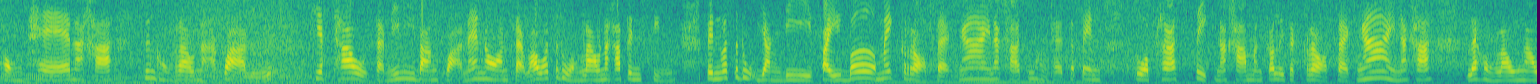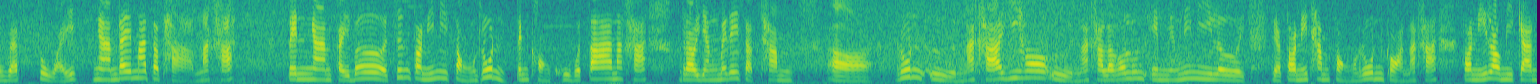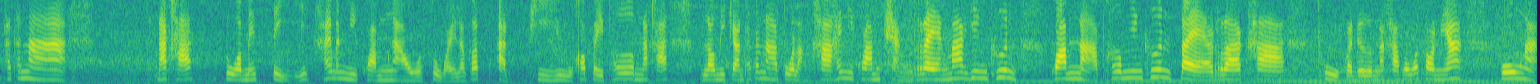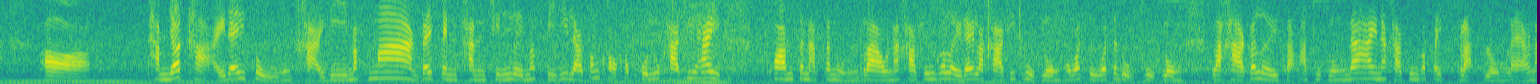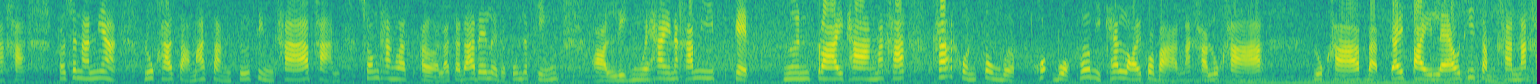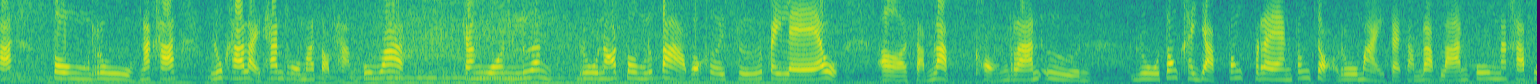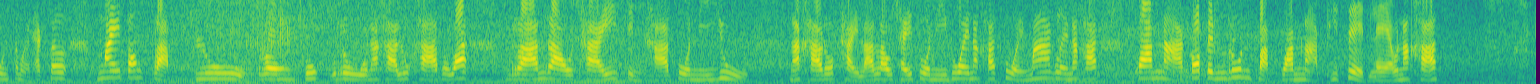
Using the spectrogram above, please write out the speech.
ของแท้นะคะ ซึ่งของเราหนากว่าหรือ เทียบเท่า แต่ไม่มีบางกว่าแน่นอน แต่ว่าวัสดุของเรานะคะเป็นสินเป็นวัสดุอย่างดีไฟเบอร์ไม่กรอบแตกง่ายนะคะ ซึ่งของแท้จะเป็นตัวพลาสติกนะคะ มันก็เลยจะกรอบแตกง่ายนะคะ และของเราเงาแวบสวย งานได้มาตรฐานนะคะเป็นงานไฟเบอร์ ซึ่งตอนนี้มี 2 รุ่นเป็นของคูโบต้านะคะ เรายังไม่ได้จัดทำรุ่นอื่นนะคะ ยี่ห้ออื่นนะคะ แล้วก็รุ่น M ยังไม่มีเลย เดี๋ยวตอนนี้ทำสองรุ่นก่อนนะคะ ตอนนี้เรามีการพัฒนานะคะ ตัวเม็ดสีให้มันมีความเงาสวย แล้วก็อัด PU เข้าไปเพิ่มนะคะ เรามีการพัฒนาตัวหลังคาให้มีความแข็งแรงมากยิ่งขึ้น ความหนาเพิ่มยิ่งขึ้น แต่ราคาถูกกว่าเดิมนะคะ เพราะว่าตอนนี้กุ้งอะทำยอดขายได้สูงขายดีมาก ๆ ได้เป็นพันชิ้นเลยเมื่อปีที่แล้วต้องขอขอบคุณลูกค้าที่ให้ ความสนับสนุนเรานะคะ กุ้งก็เลยได้ราคาที่ถูกลง เพราะว่าซื้อวัสดุถูกลง ราคาก็เลยสามารถถูกลงได้นะคะ กุ้งก็ไปปรับลงแล้วนะคะ เพราะฉะนั้นเนี่ยลูกค้าสามารถสั่งซื้อสินค้าผ่านช่องทางลาซาด้าได้เลยเดี๋ยวกุ้งจะทิ้งลิงก์ไว้ให้นะคะ มีเก็บเงินปลายทางนะคะ ค่าขนส่งเบิบวกเพิ่มอีกแค่ร้อยกว่าบาทนะคะ ลูกค้าลูกค้าแบบได้ไปแล้วที่สำคัญนะคะ ตรงรูนะคะ ลูกค้าหลายท่านโทรมาสอบถามกุ้งว่า กังวลเรื่องรูน็อตตรงหรือเปล่าเพราะเคยซื้อไปแล้วสำหรับของร้านอื่น รูต้องขยับต้องแปลงต้องเจาะรูใหม่ แต่สำหรับร้านกุ้งนะคะพูนเสมอแท็กเตอร์ไม่ต้องปรับรูตรงทุกรูนะคะ ลูกค้าเพราะว่าร้านเราใช้สินค้าตัวนี้อยู่นะคะรถไถร้านเราใช้ตัวนี้ด้วยนะคะ สวยมากเลยนะคะ ความหนาก็เป็นรุ่นปรับความหนาพิเศษแล้วนะคะ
